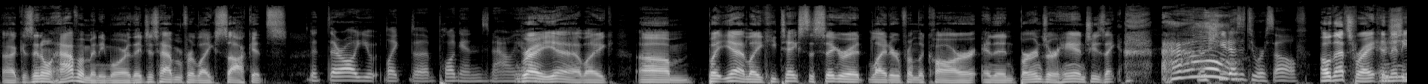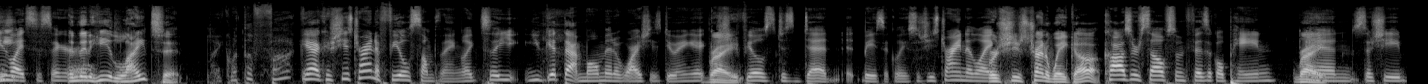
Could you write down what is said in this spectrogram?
because they don't have them anymore. They just have them for like sockets. That they're all you like the plugins now. Yeah. Right, yeah, like um but yeah, like he takes the cigarette lighter from the car and then burns her hand. She's like, "Ow." No, she does it to herself. Oh, that's right. And then she he lights the cigarette. And then he lights it. Like what the fuck? Yeah, because she's trying to feel something. Like, so you, you get that moment of why she's doing it. 'cause She Right. feels just dead, basically. So she's trying to like Or she's trying to wake up. cause herself some physical pain. Right. And so she,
